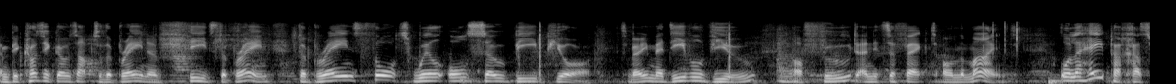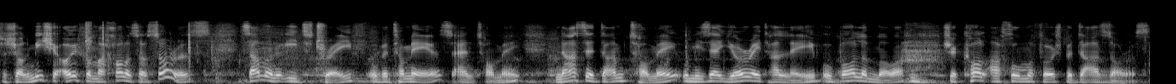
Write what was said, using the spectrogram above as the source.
And because it goes up to the brain and feeds the brain, the brain's thoughts will also be pure. It's a very medieval view of food and its effect on the mind. Someone who eats treif, uvetomeus and tome, nase dam tome, umize yoret halev, ubola moach, shekol achol mafosh bedaz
